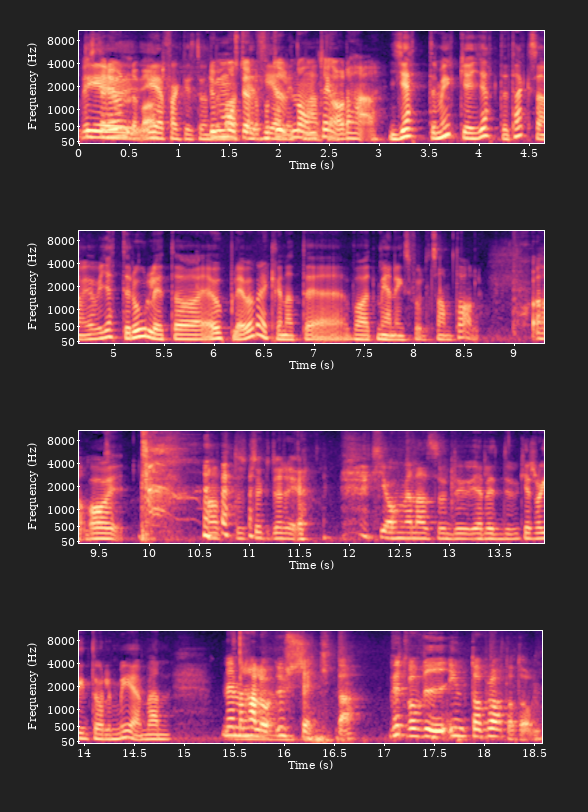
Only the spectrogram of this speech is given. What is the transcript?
Visst är det underbart? är faktiskt Du underbart. måste ändå Ett fått ut någonting möte. av det här. Jättemycket, jättetacksam. Det var jätteroligt och jag upplever verkligen att det var ett meningsfullt samtal. Skönt Och, att du tyckte det. ja, men alltså du, eller du kanske inte håller med, men Nej men hallå, ursäkta. Vet du vad vi inte har pratat om?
